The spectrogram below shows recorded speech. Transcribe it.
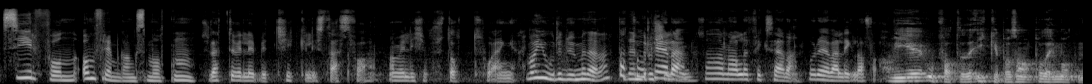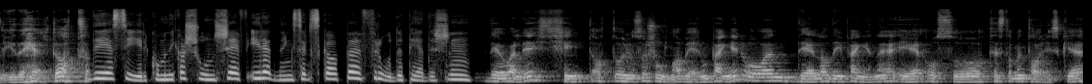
Sier Fonn om fremgangsmåten. Så dette ville blitt skikkelig stress for han. Han ville ikke forstått poenget. Hva gjorde du med det, da? Da tok jeg den, så han alle fikk se den. Og det er jeg veldig glad for. Vi oppfatter det ikke på, på den måten i det hele tatt. Det sier kommunikasjonssjef i Redningsselskapet, Frode Pedersen. Det er jo veldig kjent at organisasjoner ber om penger, og en del av de pengene er også testamentariske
